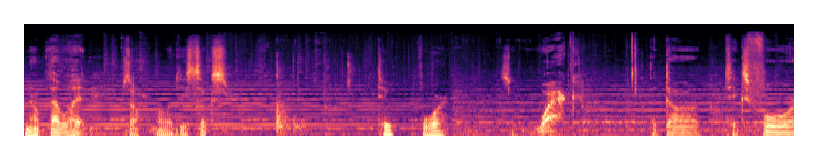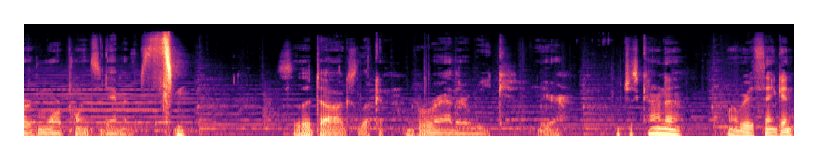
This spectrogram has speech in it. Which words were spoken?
Nope, that will hit. So roll a d6. 2, 4. So whack. The dog takes 4 more points of damage. So the dog's looking rather weak here. Which is kind of what we were thinking.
